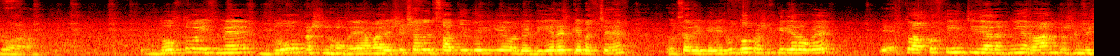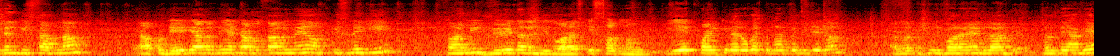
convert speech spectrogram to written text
द्वारा दोस्तों, इसमें दो प्रश्न हो गए हमारे शिक्षाविद साथियों के लिए, और जो डीएलएड के बच्चे हैं, उन सभी के लिए। तो दो प्रश्न क्लियर हो गए। एक तो आपको तीन चीज़ याद रखनी है, रामकृष्ण मिशन की स्थापना। आपको डेट याद रखनी है अठारह सत्तानवे में, और किसने की? स्वामी विवेकानंद जी द्वारा इसकी स्थापना हुई। ये एक पॉइंट क्लियर होगा इसको नोट कर लीजिएगा अगला प्रश्न लिखवा रहे हैं अगला चलते हैं आगे।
